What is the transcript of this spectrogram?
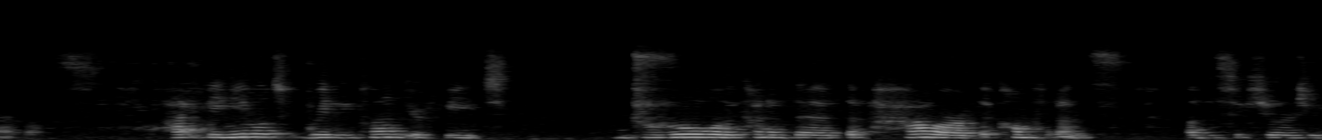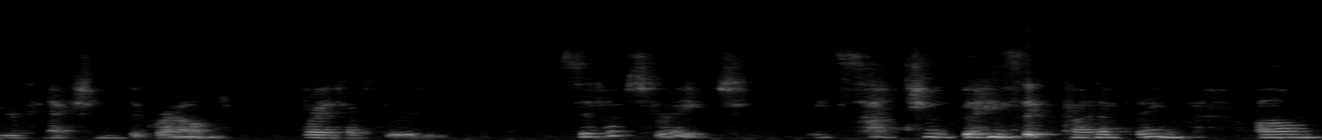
nervous. being able to really plant your feet, draw the kind of the, the power of the confidence of the security of your connection with the ground right up through you sit up straight. It's such a basic kind of thing. Um,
